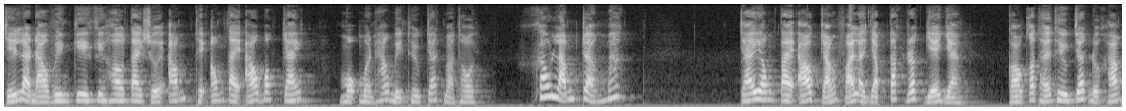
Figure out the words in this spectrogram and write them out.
chỉ là đào viên kia khi hơ tay sưởi ấm thì ống tay áo bốc cháy. Một mình hắn bị thiêu chết mà thôi. Khấu lẩm trợn mắt. Cháy ống tay áo chẳng phải là dập tắt rất dễ dàng. Còn có thể thiêu chết được hắn.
